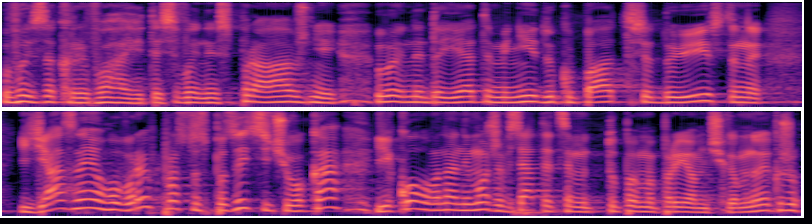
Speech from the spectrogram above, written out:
ви закриваєтесь, ви не справжній, ви не даєте мені докупатися до істини. Я з нею говорив просто з позиції чувака, якого вона не може взяти цими тупими прийомчиками. Ну я кажу,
